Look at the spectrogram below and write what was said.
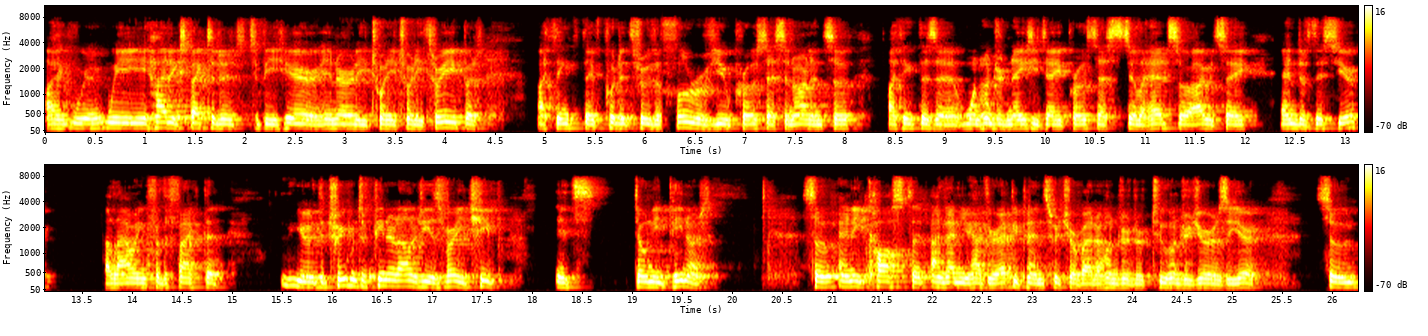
I, we had expected it to be here in early 2023, but I think they've put it through the full review process in Ireland. So I think there's a 180 day process still ahead. So I would say end of this year, allowing for the fact that you know the treatment of peanut allergy is very cheap. It's don't eat peanut. So any cost that, and then you have your EpiPens, which are about 100 or 200 euros a year. So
